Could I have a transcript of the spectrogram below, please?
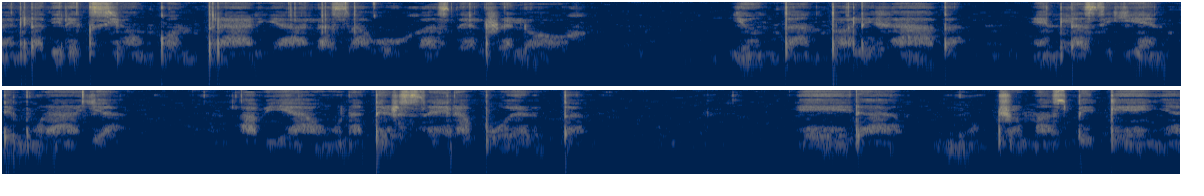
en la dirección contraria a las agujas del reloj y un tanto alejada en la siguiente muralla había una tercera puerta. Era mucho más pequeña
